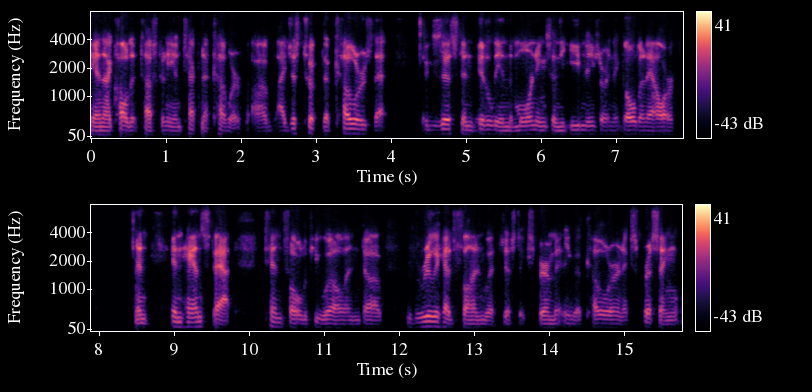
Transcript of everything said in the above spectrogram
and I called it Tuscany in Technicolor. Uh, I just took the colors that exist in Italy in the mornings and the evenings during the golden hour, and enhanced that tenfold, if you will, and uh, really had fun with just experimenting with color and expressing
